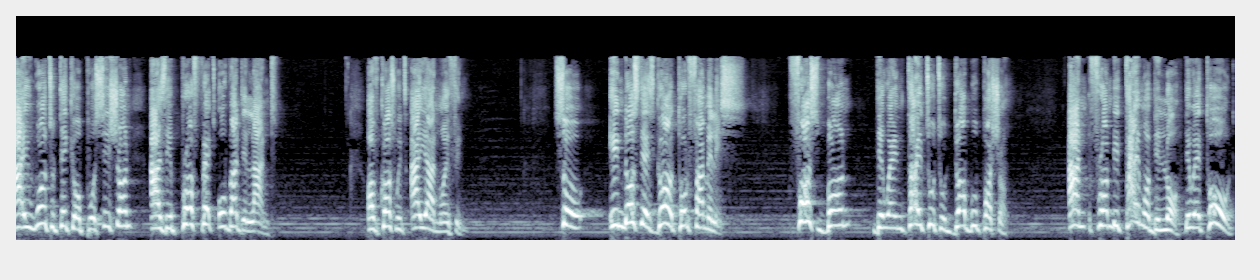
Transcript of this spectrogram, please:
I want to take your position as a prophet over the land. Of course, with higher anointing. So, in those days, God told families, firstborn, they were entitled to double portion. And from the time of the law, they were told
